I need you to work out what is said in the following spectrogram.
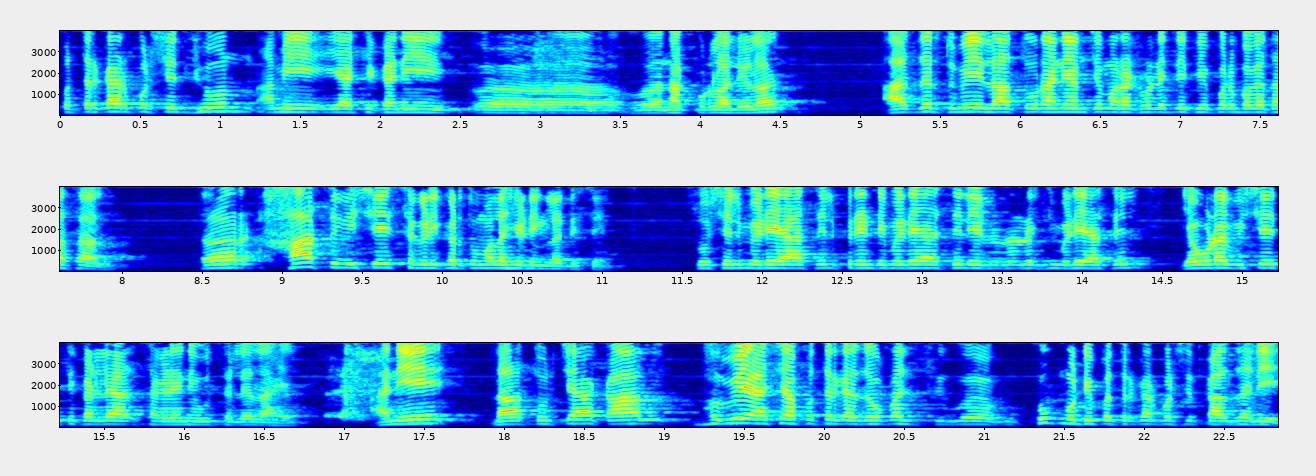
पत्रकार परिषद घेऊन आम्ही या ठिकाणी नागपूरला आलेलो आहोत. आज जर तुम्ही लातूर आणि आमच्या मराठवाड्यातले पेपर बघत असाल तर हाच विषय सगळीकडे तुम्हाला हेडिंगला दिसेल. सोशल मीडिया असेल प्रिंट मीडिया असेल इलेक्ट्रॉनिक्स मीडिया असेल एवढा विषय तिकडल्या सगळ्यांनी उचललेला आहे. आणि लातूरच्या काल भव्य अशा पत्रकार जवळपास खूप मोठी पत्रकार परिषद काल झाली.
